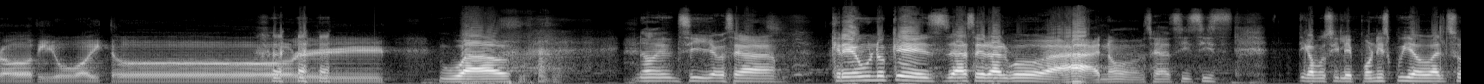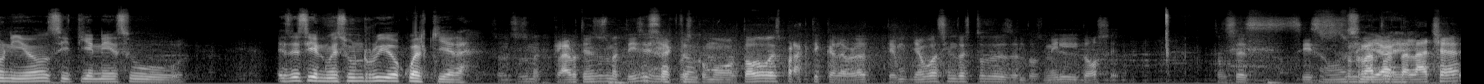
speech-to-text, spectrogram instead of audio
Radio wow. No, sí, o sea, cree uno que es hacer algo, ah, no, o sea, sí, digamos, si le pones cuidado al sonido, sí tiene su, es decir, no es un ruido cualquiera. Son sus ma- claro, tiene sus matices Exacto. y pues como todo es práctica, la verdad. Llevo- haciendo esto desde el 2012. Entonces, sí, es No, un sí, rato de talacha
